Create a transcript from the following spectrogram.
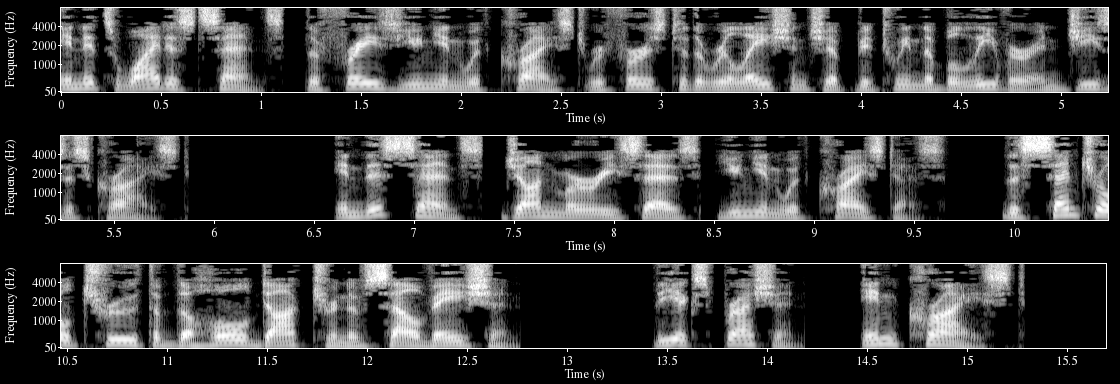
In its widest sense, the phrase union with Christ refers to the relationship between the believer and Jesus Christ. In this sense, John Murray says, union with Christ is the central truth of the whole doctrine of salvation. The expression, in Christ,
